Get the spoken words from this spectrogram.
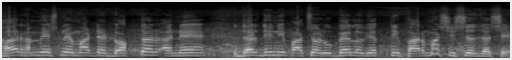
હર હંમેશને માટે ડૉક્ટર અને દર્દીની પાછળ ઊભેલો વ્યક્તિ ફાર્માસિસ્ટ જ હશે.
